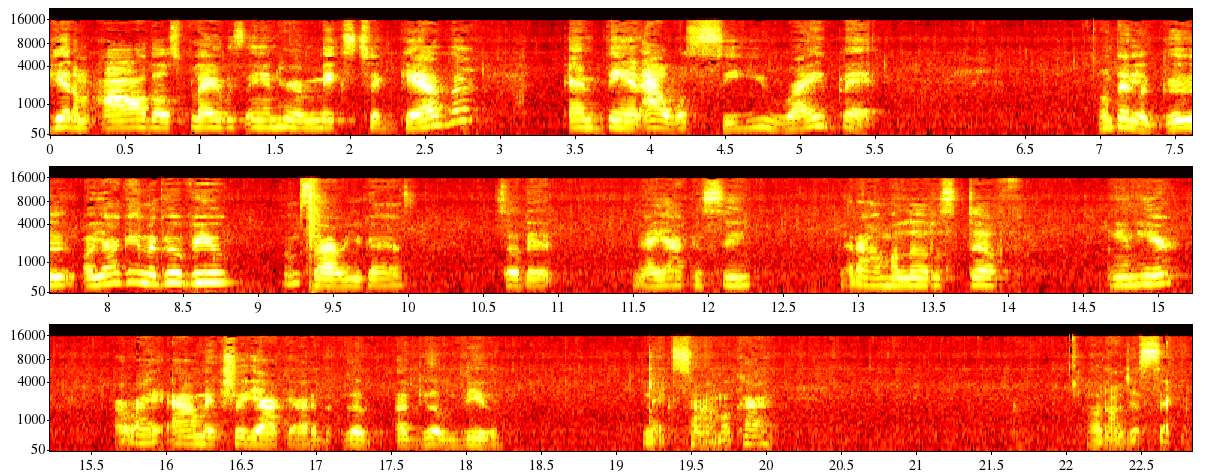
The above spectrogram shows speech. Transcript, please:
Get them all those flavors in here mixed together. And then I will see you right back. Don't they look good? Oh, y'all getting a good view? I'm sorry, you guys. So that now y'all can see that I'm a little stuff in here. All right, I'll make sure y'all got a good, a good view next time, okay? Hold on just a second.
